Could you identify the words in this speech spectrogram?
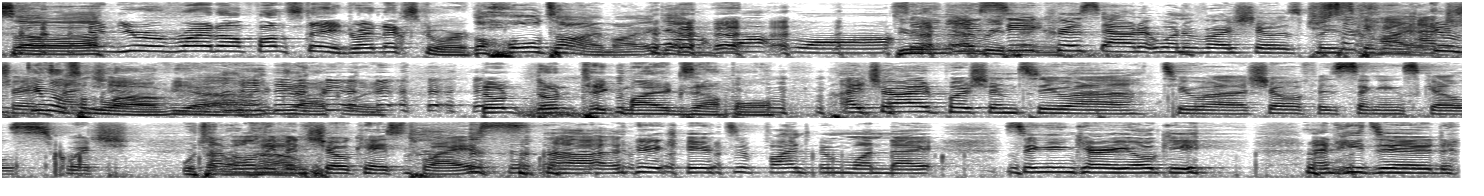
So uh, and you were right up on stage, right next to her. the whole time, I again Wah, wah. So doing if you everything. see Chris out at one of our shows, please say give him hi. give, extra give him some attention. love. Yeah, exactly. don't don't take my example. I tried to push him to uh, to uh, show off his singing skills, which, Which I have don't only been have. showcased twice. uh, I came to find him one night singing karaoke, and he did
